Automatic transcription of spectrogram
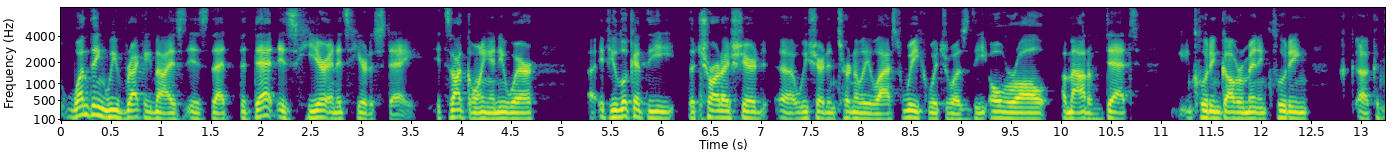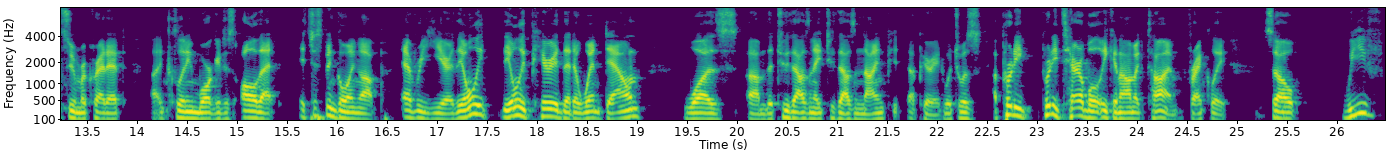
one thing we've recognized is that the debt is here and it's here to stay. It's not going anywhere. Uh, if you look at the the chart I shared, uh, we shared internally last week, which was the overall amount of debt, including government, including uh, consumer credit, uh, including mortgages, all that. It's just been going up every year. The only the only period that it went down was um, the 2008 2009 p- uh, period, which was a pretty pretty terrible economic time, frankly. So we've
